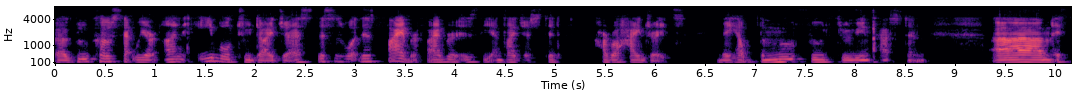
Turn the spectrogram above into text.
uh, glucose that we are unable to digest. This is what is fiber. Fiber is the undigested carbohydrates. They help to move food through the intestine. Um, if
